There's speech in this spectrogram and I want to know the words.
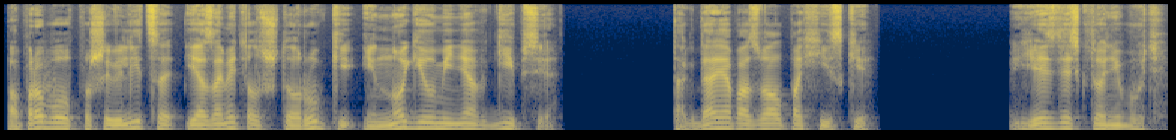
Попробовав пошевелиться, я заметил, что руки и ноги у меня в гипсе. Тогда я позвал Пахиски. «Есть здесь кто-нибудь?»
